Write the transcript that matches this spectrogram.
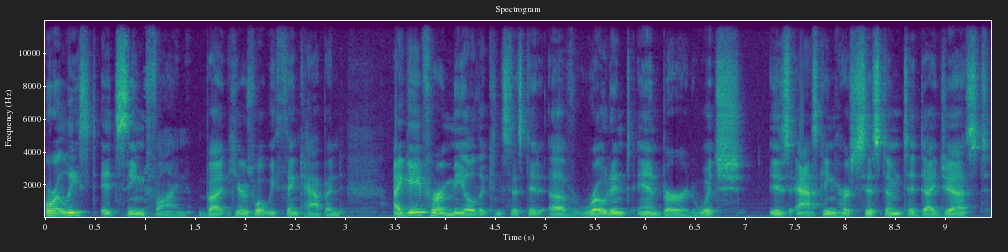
Or at least it seemed fine, but here's what we think happened. I gave her a meal that consisted of rodent and bird, which is asking her system to digest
